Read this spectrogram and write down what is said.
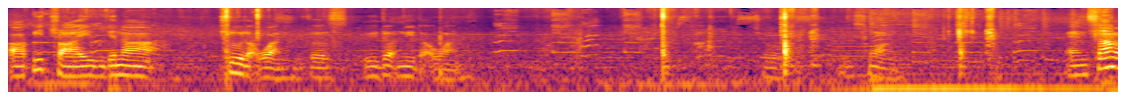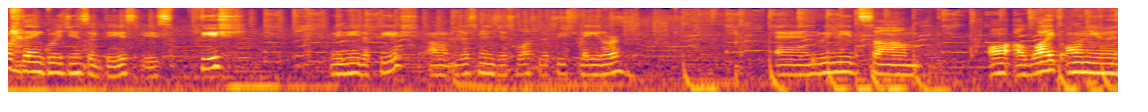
uh, pichay, we're gonna chew that one because we don't need that one. So this one. And some of the ingredients of this is fish. We need a fish. Um, Jasmine just wash the fish later. And we need some a white onion,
